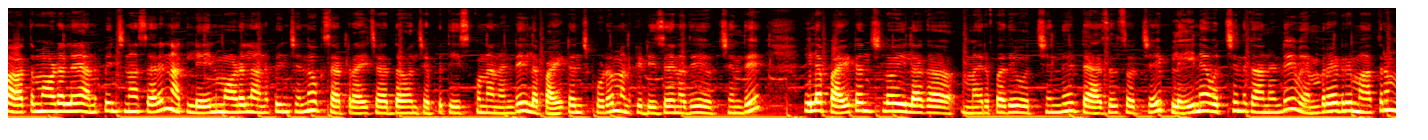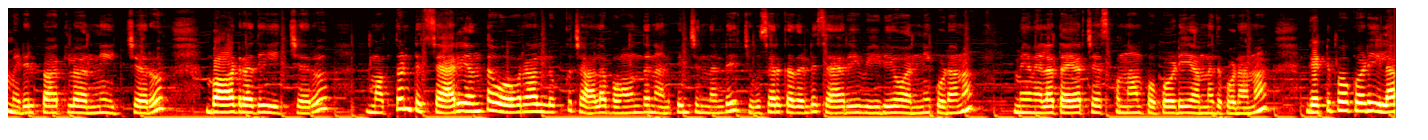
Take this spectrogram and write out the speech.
పాత మోడలే అనిపించినా సరే నాకు లేని మోడల్ అనిపించింది. ఒకసారి ట్రై చేద్దామని చెప్పి తీసుకున్నానండి. ఇలా పైటంచు కూడా మనకి డిజైన్ అది వచ్చింది. ఇలా పైటంచ్లో ఇలాగా మెరుపది వచ్చింది. ట్యాజల్స్ వచ్చాయి. ప్లెయినే వచ్చింది కానండి. ఎంబ్రాయిడరీ మాత్రం మిడిల్ పార్ట్లో అన్నీ ఇచ్చారు. బార్డర్ అది ఇచ్చారు. మొత్తం శారీ అంతా ఓవరాల్ లుక్ చాలా బాగుందని అనిపించిందండి. చూసారు కదండి శారీ వీడియో అన్నీ కూడాను. మేము ఎలా తయారు చేసుకున్నాం పకోడీ అన్నది కూడాను. గట్టి పకోడీ ఇలా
